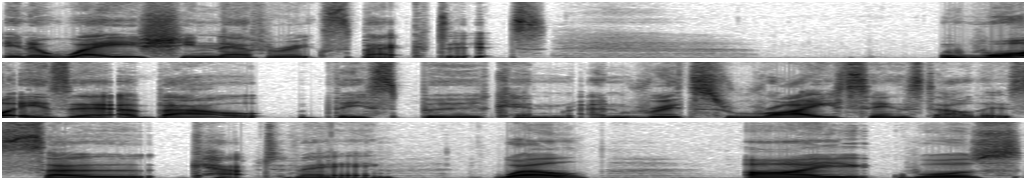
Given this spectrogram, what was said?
in a way she never expected. What is it about this book and, and Ruth's writing style that is so captivating? Well, I was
